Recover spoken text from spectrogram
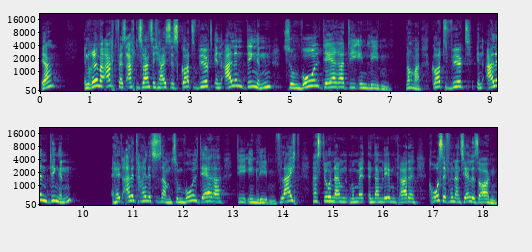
Ja? In Römer 8, Vers 28 heißt es, Gott wirkt in allen Dingen zum Wohl derer, die ihn lieben. Nochmal, Gott wirkt in allen Dingen er hält alle Teile zusammen zum Wohl derer, die ihn lieben. Vielleicht hast du in deinem, Moment, in deinem Leben gerade große finanzielle Sorgen.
